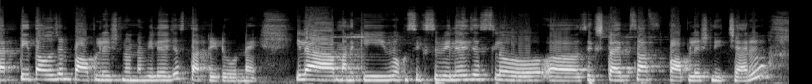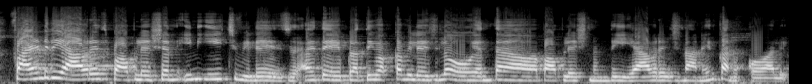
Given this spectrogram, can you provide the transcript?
థర్టీ థౌజండ్ పాపులేషన్ ఉన్న విలేజెస్ థర్టీ టూ ఉన్నాయి. ఇలా మనకి ఒక సిక్స్ విలేజెస్లో సిక్స్ టైప్స్ ఆఫ్ పాపులేషన్ ఇచ్చారు. Find the average population in each village అయితే ప్రతి ఒక్క విలేజ్లో ఎంత పాపులేషన్ ఉంది యావరేజ్ అనేది కనుక్కోవాలి.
